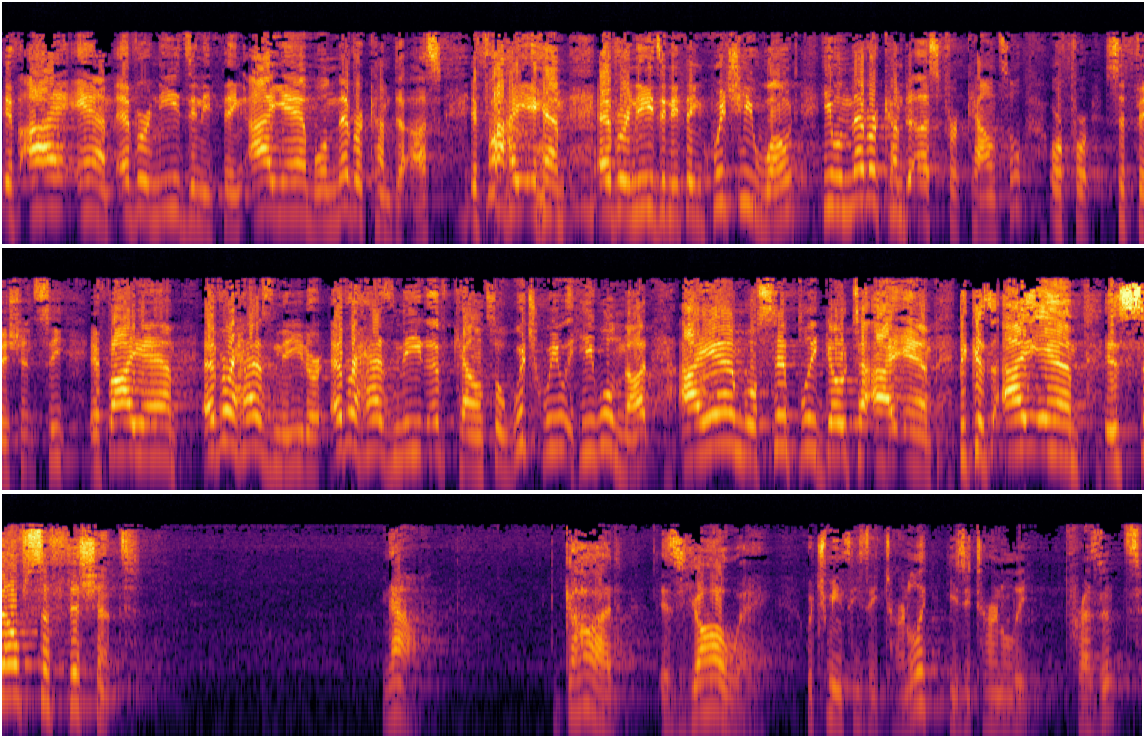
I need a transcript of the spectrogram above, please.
If I am ever needs anything, I am will never come to us. If I am ever needs anything, which He won't, He will never come to us for counsel or for sufficiency. If I am ever has need or ever has need of counsel, which we, He will not, I am will simply go to I am, because I am is self-sufficient. Now, God is Yahweh which means he's eternally, he's eternally present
